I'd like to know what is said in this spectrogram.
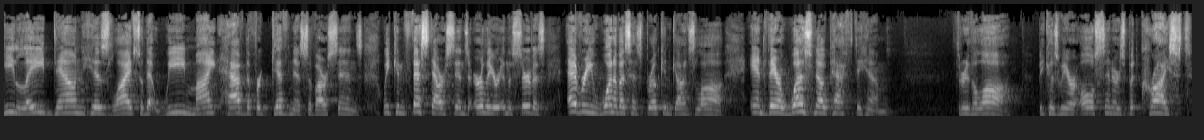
He laid down his life so that we might have the forgiveness of our sins. We confessed our sins earlier in the service. Every one of us has broken God's law, and there was no path to him through the law because we are all sinners, but Christ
